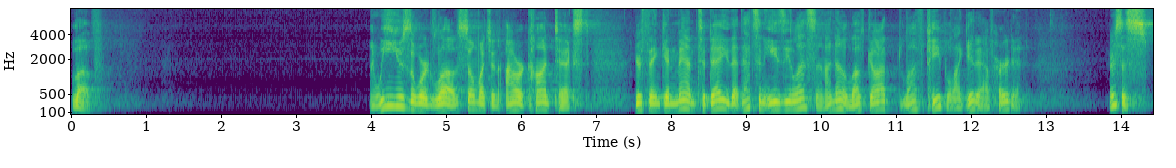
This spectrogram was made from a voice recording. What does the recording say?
love. And we use the word love so much in our context. You're thinking, man, today that, that's an easy lesson. I know, love God, love people. I get it, I've heard it. There's this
